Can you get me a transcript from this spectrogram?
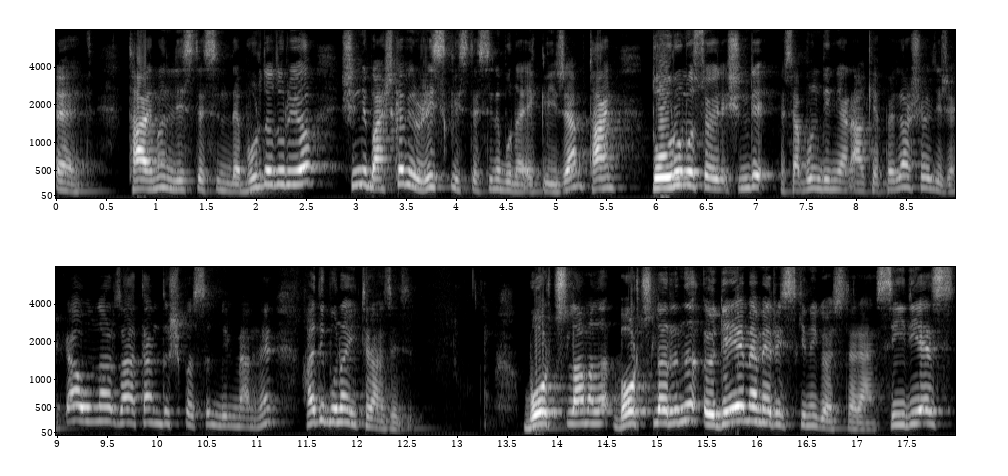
Evet, Time'ın listesinde burada duruyor. Şimdi başka bir risk listesini buna ekleyeceğim. Time doğru mu söyle? Şimdi mesela bunu dinleyen AKP'ler şöyle diyecek. Ya onlar zaten dış basın bilmem ne. Hadi buna itiraz edin. Borçlama, borçlarını ödeyememe riskini gösteren CDS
